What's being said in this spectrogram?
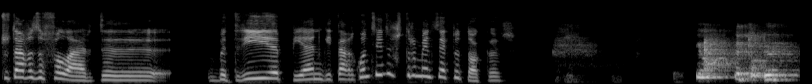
Tu estavas a falar de bateria, piano, guitarra. Quantos instrumentos é que tu tocas? Eu, eu, eu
